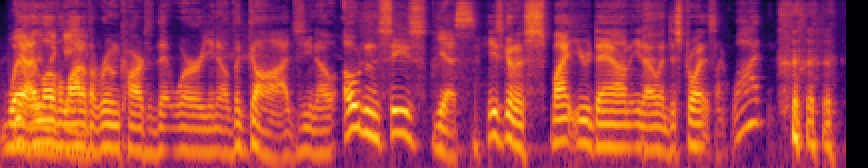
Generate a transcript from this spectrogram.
well. yeah, I love a lot of the rune cards that were, you know, the gods. You know, Odin sees yes. he's gonna smite you down, you know, and destroy it. It's like what?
